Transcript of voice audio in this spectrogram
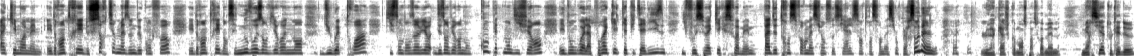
hacker moi-même et de rentrer, de sortir de ma zone de confort et de rentrer dans ces nouveaux environnements du Web 3 qui sont dans des environnements complètement différents. Et donc voilà, pour hacker le capitalisme, il faut se hacker soi-même. Pas de transformation sociale sans transformation personnelle. le hackage commence par soi-même. Merci à toutes les deux.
